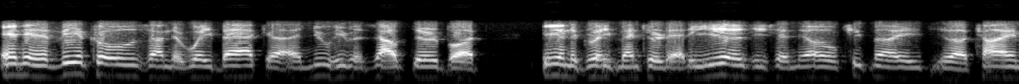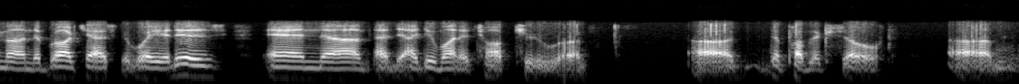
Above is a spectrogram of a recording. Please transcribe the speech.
in the vehicles on their way back. Uh, I knew he was out there, but being the great mentor that he is, he said, "No, keep my uh, time on the broadcast the way it is." And uh, I, I do want to talk to uh, uh, the public. So, um,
